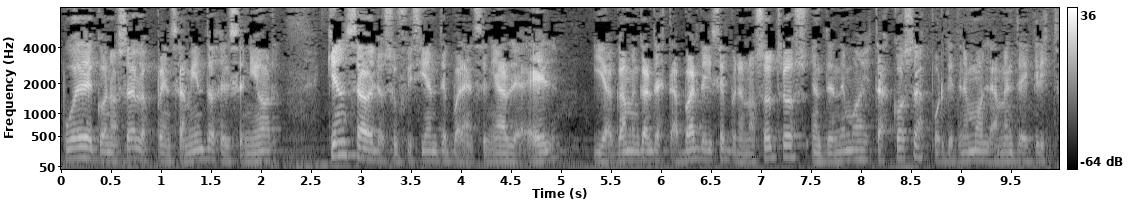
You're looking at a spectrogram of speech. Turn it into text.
puede conocer los pensamientos del Señor? ¿Quién sabe lo suficiente para enseñarle a Él? Y acá me encanta esta parte, dice, pero nosotros entendemos estas cosas porque tenemos la mente de Cristo.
